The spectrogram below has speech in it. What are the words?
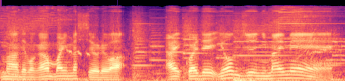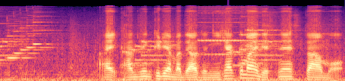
まあでも頑張りますよ、俺は。はい、これで42枚目。はい、完全クリアまであと200枚ですね、スターも。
